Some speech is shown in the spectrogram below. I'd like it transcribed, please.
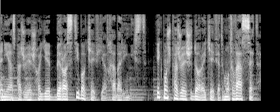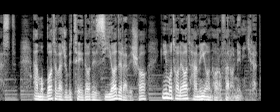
یعنی از پژوهش های براستی با کیفیت خبری نیست. یک مش پژوهش دارای کیفیت متوسط است. اما با توجه به تعداد زیاد روش ها این مطالعات همه آنها را فرا نمی‌گیرد.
